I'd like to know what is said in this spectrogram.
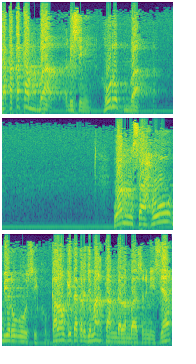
Kata-kata ba di sini, huruf ba. Wamsahu biruusikum. Kalau kita terjemahkan dalam bahasa Indonesia,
